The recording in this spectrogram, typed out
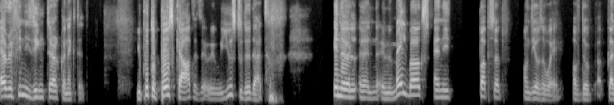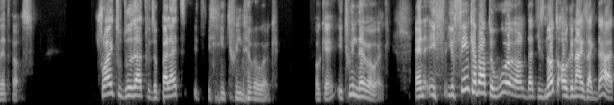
everything is interconnected. You put a postcard, we used to do that. in a, in a mailbox and it pops up on the other way of the uh, planet Earth. Try to do that with the palette, it, it will never work. Okay, it will never work. And if you think about a world that is not organized like that,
